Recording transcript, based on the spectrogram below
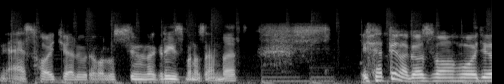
ez hajtja előre valószínűleg részben az embert. És hát tényleg az van, hogy,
